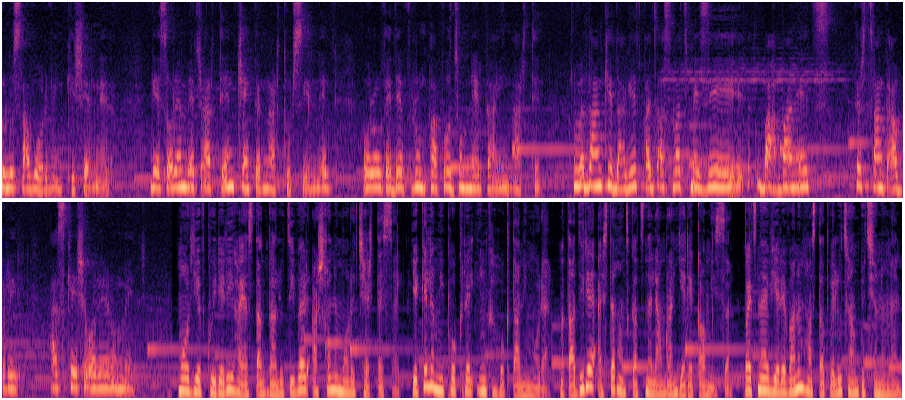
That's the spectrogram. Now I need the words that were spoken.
գլուսավորվենք գիշերները Գեսորեն վերջ արդեն չեն կրնար դուրս ելնել, որովհետև ռումփակոծումներ կային արդեն։ Վտանգի դագեց, բայց Աստված մեզի բահբանեց կրծանք ապրիլ ասքեշ օրերում մեջ։ Մոր եւ քույրերի Հայաստան գալուց ի վեր Աշխենը մորը չէր տեսել։ Եկել է մի փոքրել ինքը հոգտանի մորը։ Մտադիր է այստեղ անցկացնել ամռան 3 ամիսը, բայց նաեւ Երևանում հաստատվելու ցանկություն ունեն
